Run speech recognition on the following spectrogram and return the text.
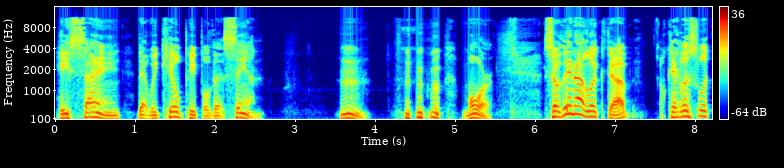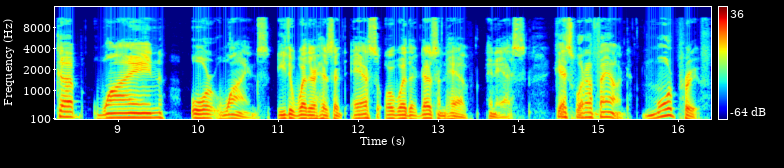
He's saying that we kill people that sin. Hmm. More. So then I looked up, okay, let's look up wine or wines, either whether it has an S or whether it doesn't have an S. Guess what I found? More proof.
